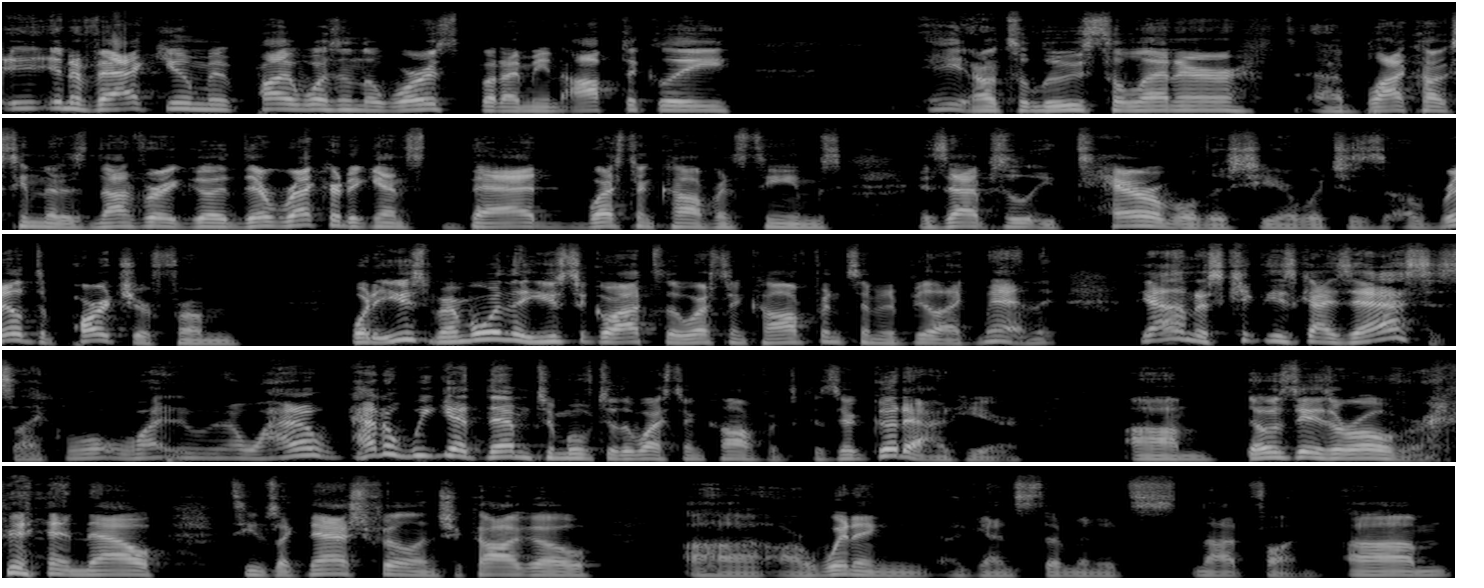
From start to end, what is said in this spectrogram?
in a vacuum, it probably wasn't the worst. But I mean, optically, you know, to lose to Lehner, a Blackhawks team that is not very good. Their record against bad Western Conference teams is absolutely terrible this year, which is a real departure from what it used. To remember when they used to go out to the Western Conference and it'd be like, man, the Islanders kick these guys' asses. Like, well, why, why do, how do we get them to move to the Western Conference? Because they're good out here. Um, those days are over, and now teams like Nashville and Chicago uh, are winning against them, and it's not fun. Um,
